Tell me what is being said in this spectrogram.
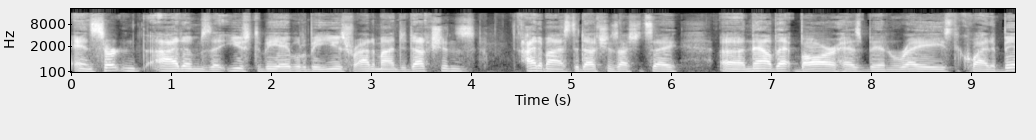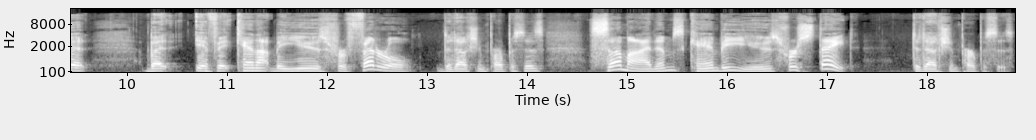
and certain items that used to be able to be used for itemized deductions, itemized deductions, I should say, uh, now that bar has been raised quite a bit. But if it cannot be used for federal deduction purposes, some items can be used for state deduction purposes.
